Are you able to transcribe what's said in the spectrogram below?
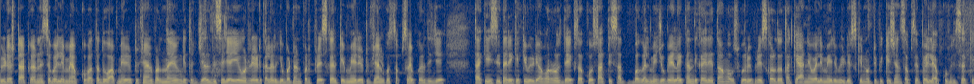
वीडियो स्टार्ट करने से पहले मैं आपको बता दूँ, आप मेरे यूट्यूब चैनल पर नए होंगे तो जल्दी से जाइए और रेड कलर के बटन पर प्रेस करके मेरे यूट्यूब चैनल को सब्सक्राइब कर दीजिए, ताकि इसी तरीके की वीडियो आप हर रोज़ देख सको। साथ ही साथ बगल में जो बेलाइकन दिखाई देता होगा, उस पर भी प्रेस कर दो, ताकि आने वाले मेरे वीडियोज़ की नोटिफिकेशन सबसे पहले आपको मिल सके।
